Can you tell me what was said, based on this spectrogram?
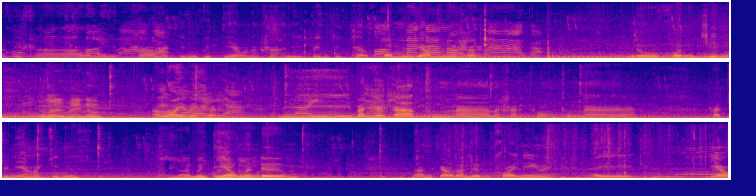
วัสดีค่ะ วันนี้พามากินก๋วยเตี๋ยวนะคะ อันนี้เป็นก๋วยเตี๋ยวต้มยำนะคะ ดูคนกิน อร่อยไหมหนุ่มอร่อยไหมคะ นี่บรรยากาศทุ่งนานะคะ ท้องทุ่งนา พาจูเนียร์มากินร้านก๋วยเตี๋ยวเหมือนเดิม ร้านเก่าร้านเดิมคอยนี่หน่อยไอ้เกี๊ยว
